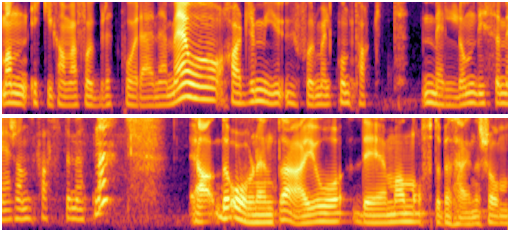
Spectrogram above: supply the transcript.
man ikke kan være forberedt på, regner jeg med, og har dere mye uformell kontakt mellom disse mer sånn faste møtene? Ja, Det ovennevnte er jo det man ofte betegner som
